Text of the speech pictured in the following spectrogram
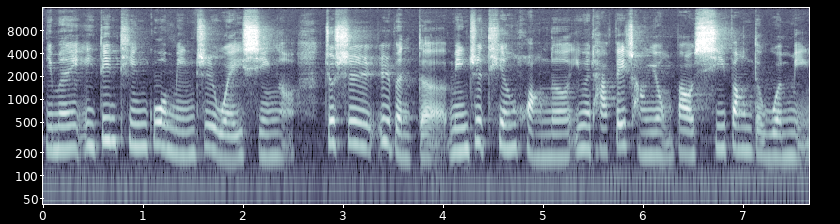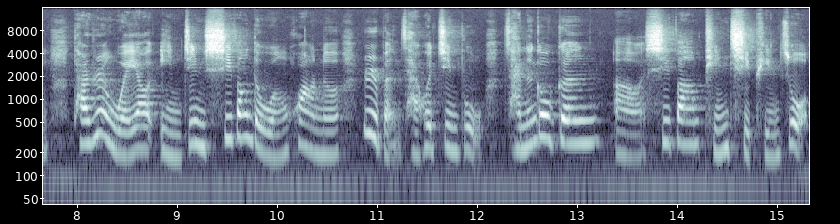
你们一定听过明治维新哦，就是日本的明治天皇呢，因为他非常拥抱西方的文明，他认为要引进西方的文化呢，日本才会进步，才能够跟呃西方平起平坐。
